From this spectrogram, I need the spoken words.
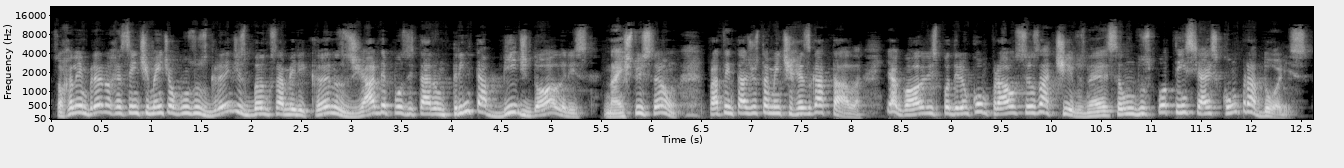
Só relembrando, recentemente alguns dos grandes bancos americanos já depositaram 30 bi de dólares na instituição para tentar justamente resgatá-la. E agora eles poderiam comprar os seus ativos, né? São um dos potenciais compradores.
